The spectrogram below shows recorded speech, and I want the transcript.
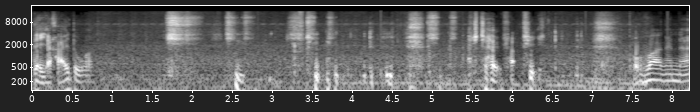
แต่อย่าขายตัว ใช่ครับพี่ผมว่างั้นนะ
